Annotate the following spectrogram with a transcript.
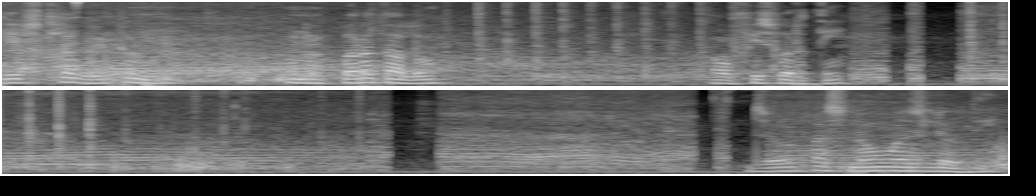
गेस्टला भेटून पुन्हा परत आलो. ऑफिसवरती. जवळपास नऊ वाजले होते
